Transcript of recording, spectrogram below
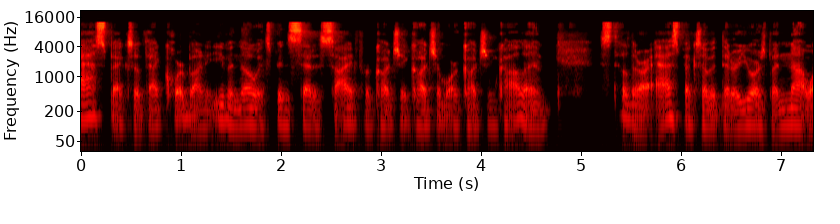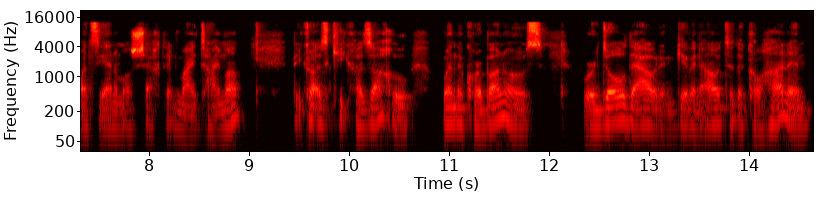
aspects of that korban, even though it's been set aside for kachem kachem or kachem kalim, still there are aspects of it that are yours, but not once the animal shechted my taima, because kikazachu, when the korbanos were doled out and given out to the kohanim,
